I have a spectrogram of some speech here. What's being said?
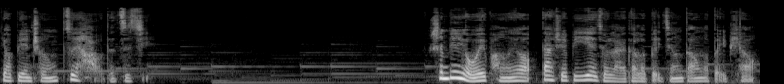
要变成最好的自己。身边有位朋友，大学毕业就来到了北京当了北漂，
